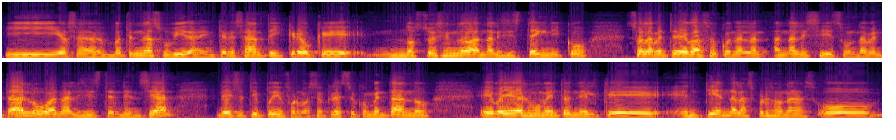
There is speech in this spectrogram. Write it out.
y o sea va a tener una subida interesante y creo que no estoy haciendo análisis técnico solamente de base con el análisis fundamental o análisis tendencial de ese tipo de información que les estoy comentando. Eh, va a llegar el momento en el que entienda las personas o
